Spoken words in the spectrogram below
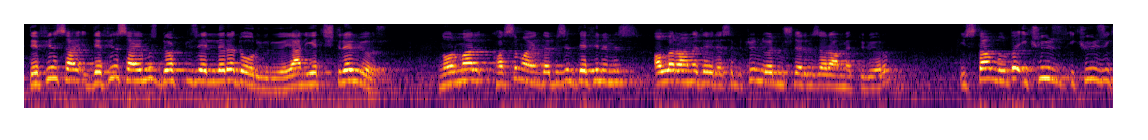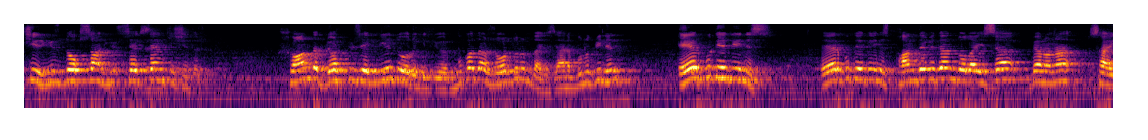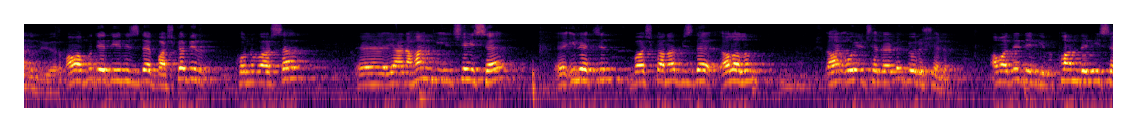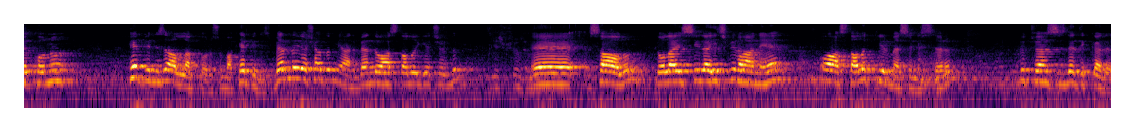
Defin, say defin sayımız 450'lere doğru yürüyor. Yani yetiştiremiyoruz. Normal Kasım ayında bizim definimiz Allah rahmet eylesin bütün ölmüşlerimize rahmet diliyorum. İstanbul'da 200 202 190 180 kişidir. Şu anda 450'ye doğru gidiyor. Bu kadar zor durumdayız. Yani bunu bilin. Eğer bu dediğiniz eğer bu dediğiniz pandemiden dolayıysa ben ona saygı duyuyorum. Ama bu dediğinizde başka bir konu varsa e, yani hangi ilçe ise e, iletin başkana biz de alalım. Yani o ilçelerle görüşelim. Ama dediğim gibi pandemi ise konu hepinizi Allah korusun. Bak hepiniz. Ben de yaşadım yani. Ben de o hastalığı geçirdim. Ee, sağ olun. Dolayısıyla hiçbir haneye o hastalık girmesin isterim. Lütfen siz de dikkat edin.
